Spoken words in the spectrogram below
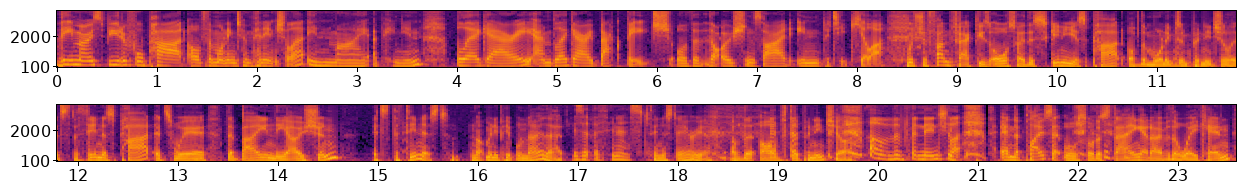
the most beautiful part of the Mornington Peninsula, in my opinion, Blair Blairgowrie and Blair Blairgowrie Back Beach, or the, the ocean side in particular. Which, a fun fact, is also the skinniest part of the Mornington Peninsula. It's the thinnest part. It's where the bay and the ocean It's the thinnest. Not many people know that. Is it the thinnest Thinnest area of the of the peninsula. of the peninsula? And the place that we we're sort of staying at over the weekend,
